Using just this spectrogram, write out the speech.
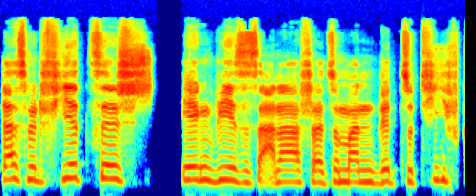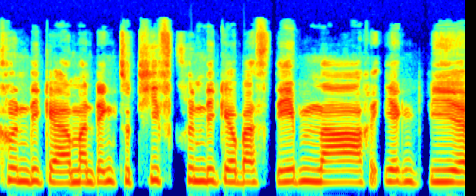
dass mit 40 irgendwie ist es anders. Also man wird so tiefgründiger, man denkt so tiefgründiger über das Leben nach. Irgendwie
